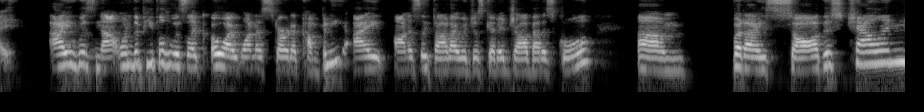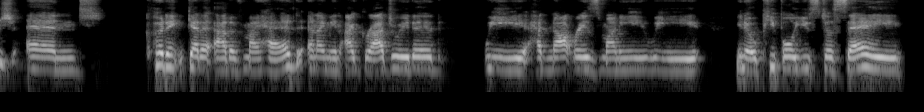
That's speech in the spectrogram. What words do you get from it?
I, I was not one of the people who was like, oh, I want to start a company. I honestly thought I would just get a job out of school. Um, but I saw this challenge and couldn't get it out of my head. And I mean, I graduated, we had not raised money. We, you know, people used to say,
